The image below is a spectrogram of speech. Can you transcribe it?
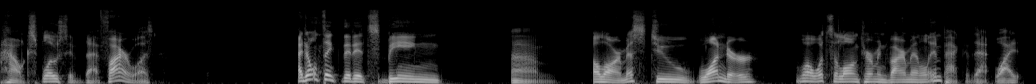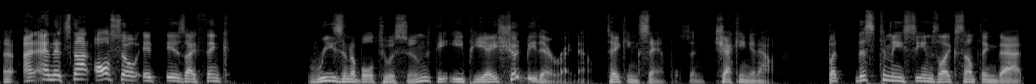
how explosive that fire was. I don't think that it's being um, alarmist to wonder, well, what's the long term environmental impact of that? Why? Uh, and it's not also, it is, I think, reasonable to assume that the EPA should be there right now, taking samples and checking it out. But this to me seems like something that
